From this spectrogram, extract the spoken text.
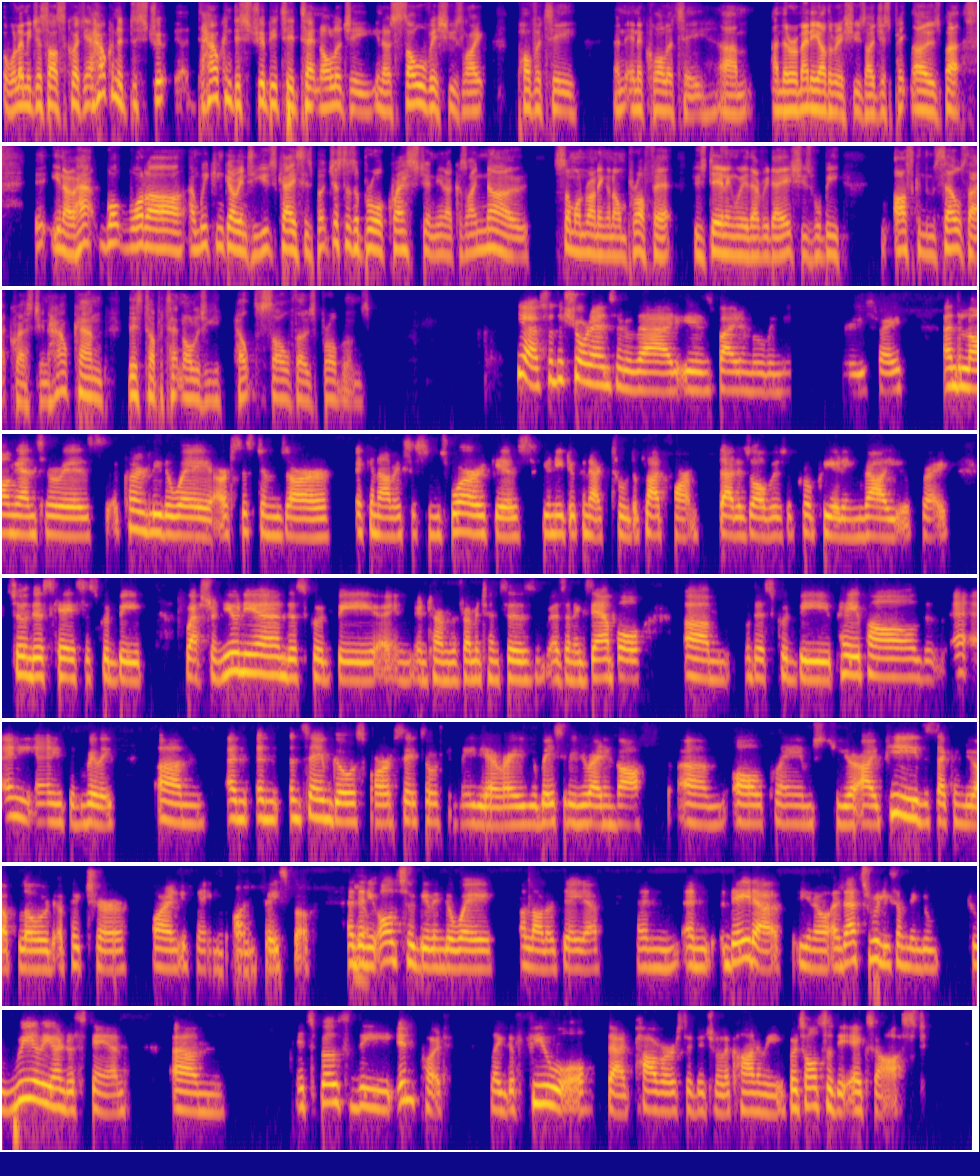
well, let me just ask a question: How can a distri- how can distributed technology, you know, solve issues like poverty and inequality? Um, and there are many other issues. I just picked those, but you know, how, what what are and we can go into use cases, but just as a broad question, you know, because I know someone running a nonprofit who's dealing with everyday issues will be asking themselves that question: How can this type of technology help to solve those problems? Yeah. So the short answer to that is by removing barriers, right? And the long answer is currently the way our systems our economic systems work is you need to connect through the platform that is always appropriating value, right? So in this case, this could be Western Union, this could be in, in terms of remittances as an example. Um, this could be PayPal, any anything really. Um, and, and and same goes for say social media, right? You're basically writing off um, all claims to your IP the second you upload a picture or anything on Facebook. And yeah. then you're also giving away a lot of data and and data, you know, and that's really something to, to really understand. Um, it's both the input, like the fuel that powers the digital economy, but it's also the exhaust,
